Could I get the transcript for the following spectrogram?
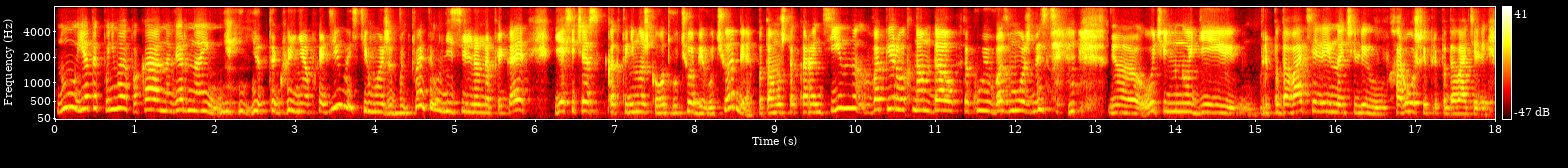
ну, я так понимаю, пока, наверное, нет такой необходимости, может быть, поэтому не сильно напрягает. Я сейчас как-то немножко вот в учебе, в учебе, потому что карантин, во-первых, нам дал такую возможность. Э, очень многие преподаватели начали, хорошие преподаватели.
